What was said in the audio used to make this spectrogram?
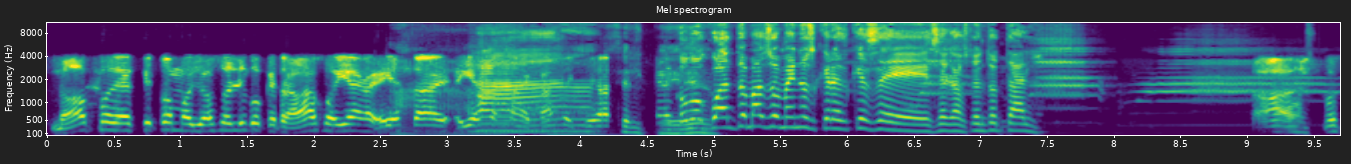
No, pues es que como yo soy el único que trabajo, ella, ella está, ella está en la casa y cuida- ¿Cómo cuánto más o menos crees que se, se gastó en total? Ah, pues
